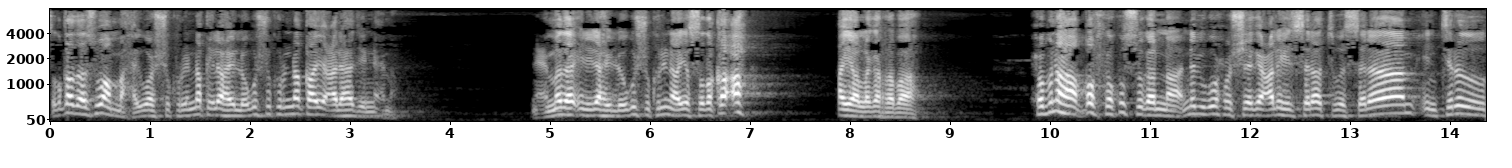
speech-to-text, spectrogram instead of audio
Sadaqadaas waa maxay? Waa shukrinaq ilaahay loogu shukrinaqaayo calaa hadihi nicma. Nicmada in ilaahay loogu shukrinaayo sadaqa ah ayaa laga rabaa. Xubnaha qofka ku suganna nebigu wuxuu sheegay calayhi salaatu wasalaam in tiradoodu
